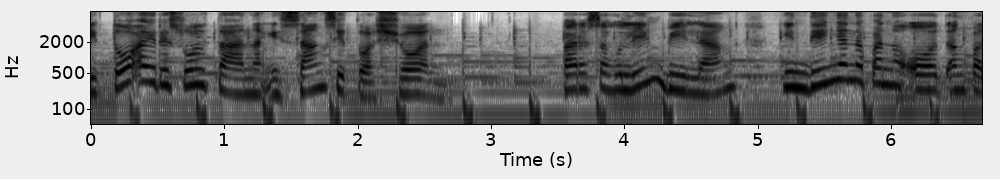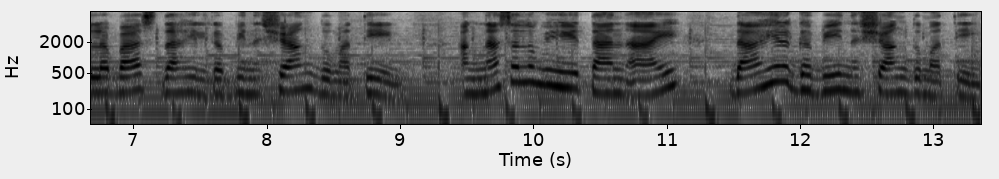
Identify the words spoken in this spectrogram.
Ito ay resulta ng isang sitwasyon. Para sa huling bilang, hindi niya napanood ang palabas dahil gabi na siyang dumating. Ang nasa lunghihitan ay dahil gabi na siyang dumating.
